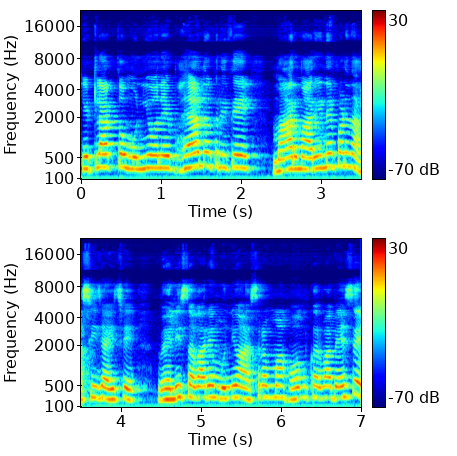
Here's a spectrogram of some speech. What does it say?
કેટલાક તો મુનિઓને ભયાનક રીતે માર મારીને પણ નાસી જાય છે. વહેલી સવારે મુનિઓ આશ્રમમાં હોમ કરવા બેસે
